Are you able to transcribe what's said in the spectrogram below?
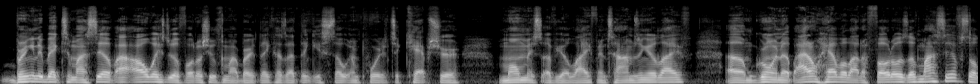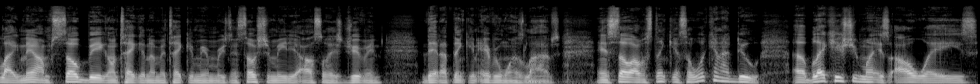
bringing it back to myself, I always do a photo shoot for my birthday because I think it's so important to capture moments of your life and times in your life. Um, growing up, I don't have a lot of photos of myself, so like now I'm so big on taking them and taking memories. And social media also has driven that I think in everyone's lives. And so I was thinking, so what can I do? Uh, Black History Month is always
